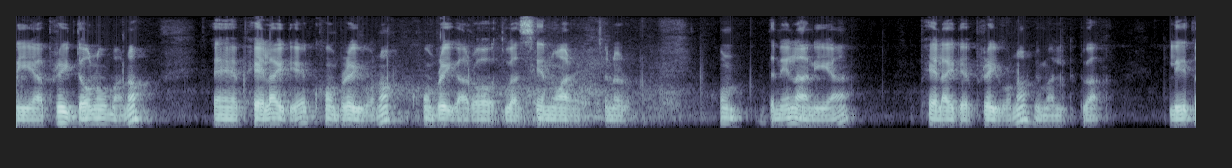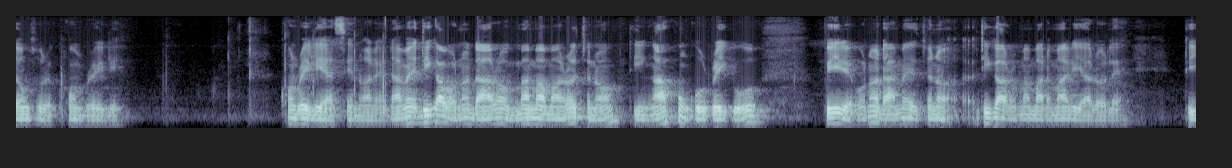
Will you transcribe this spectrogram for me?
နေ့က break 3လုံးပါနော် အဲဖယ်လိုက်တယ်ခွန် break ပေါ့နော်ခွန် break ကတော့သူကဆင်းသွားတယ်ကျွန်တော်ခွန်တနင်္လာနေ့ကဖယ်လိုက်တဲ့ break ပေါ့နော်ဒီမှာသူက43ဆိုတဲ့ခွန် break လေးခွန် break လေးကဆင်းသွားတယ်ဒါပေမဲ့အဓိကပေါ့နော်ဒါကတော့မန်မာမှာတော့ကျွန်တော်ဒီ9ခွန်9 break ကိုပေးတယ်ပေါ့နော်ဒါပေမဲ့ကျွန်တော်အဓိကတော့မန်မာဓမ္မတွေကတော့လဲဒီ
